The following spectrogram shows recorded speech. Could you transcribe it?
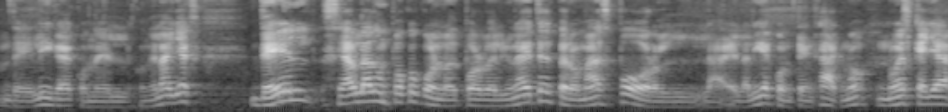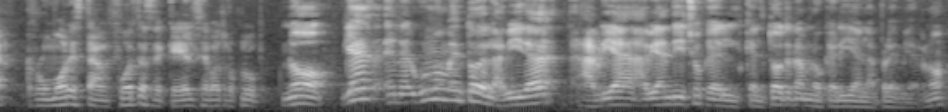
de liga con el, con el Ajax. De él se ha hablado un poco con por el United, pero más por la, la liga con Ten Hag, ¿no? No es que haya rumores tan fuertes de que él se va a otro club. No, ya en algún momento de la vida habría, habían dicho que el, que el Tottenham lo quería en la Premier, ¿no?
